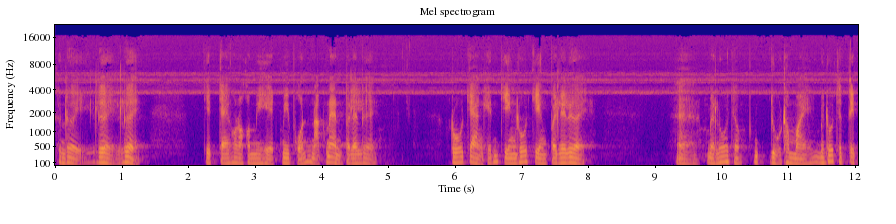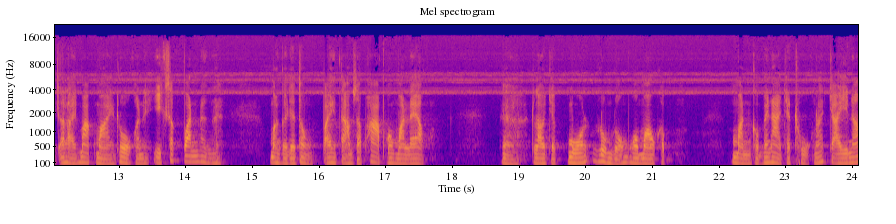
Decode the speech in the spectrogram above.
ขึ้นเรื่อยเรื่อยเรื่อยจิตใจของเราก็มีเหตุมีผลหนักแน่นไปเรื่อยๆรู้แจ้งเห็นจริง รู้จริงไปเรื่อยๆ ไม่รู้จะอยู่ทำไม ไม่รู้จะติดอะไรมากมายโลกอันนี้อีกสักวันหนึ่งนะมันก็จะต้องไปตามสภาพของมันแล้วเราจะมัวลุ่มหลงมัวเมากับ มันก็ไม่น่าจะถูกนะใจนะ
